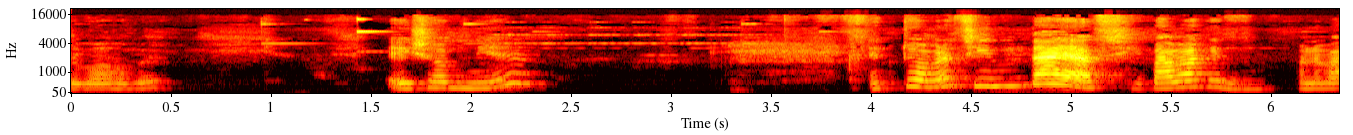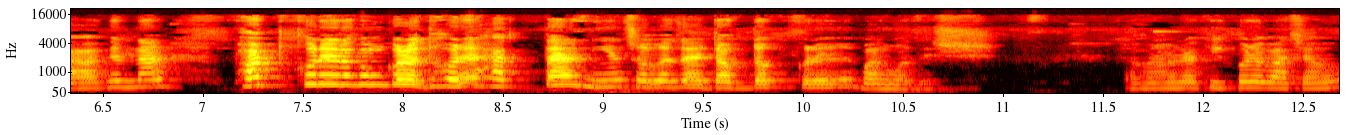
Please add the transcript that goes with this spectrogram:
দেওয়া হবে। এইসব নিয়ে একটু আমরা চিন্তায় আছি, বাবাকে নিয়ে। মানে বাবাকে না, ফট করে এরকম করে ধরে হাতটা নিয়ে চলে যায় ডক ডক করে বাংলাদেশ। তখন আমরা কি করে বাঁচাবো?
